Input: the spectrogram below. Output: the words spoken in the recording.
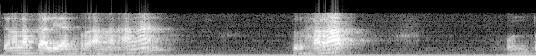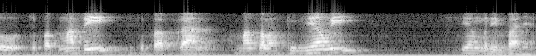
Janganlah kalian berangan-angan berharap untuk cepat mati disebabkan masalah duniawi yang menimpanya.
